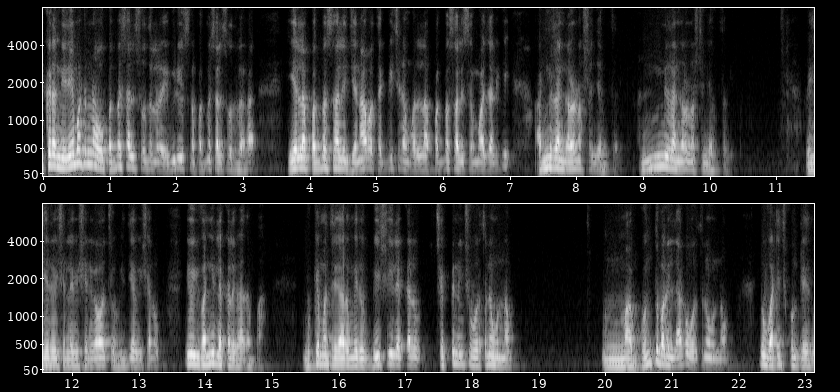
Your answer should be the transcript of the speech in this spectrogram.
ఇక్కడ నేనేమంటున్నా ఓ పద్మశాలి సోదరులరా ఈ వీడియో ఇస్తున్న పద్మశాలి సోదరులరా ఇలా పద్మశాలి జనాభా తగ్గించడం వల్ల పద్మశాలి సమాజానికి అన్ని రంగాల్లో నష్టం జరుగుతుంది. అన్ని రంగాల్లో నష్టం జరుగుతుంది. రిజర్వేషన్ల విషయం కావచ్చు విద్య విషయాలు ఇవన్నీ లెక్కలు కాదబ్బా. ముఖ్యమంత్రి గారు మీరు బీసీ లెక్కలు చెప్పి నుంచి వరుతూనే ఉన్నాం. మా గొంతు బగిలిదాకా వరుతూనే ఉన్నాం. నువ్వు పట్టించుకుంటలేదు.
